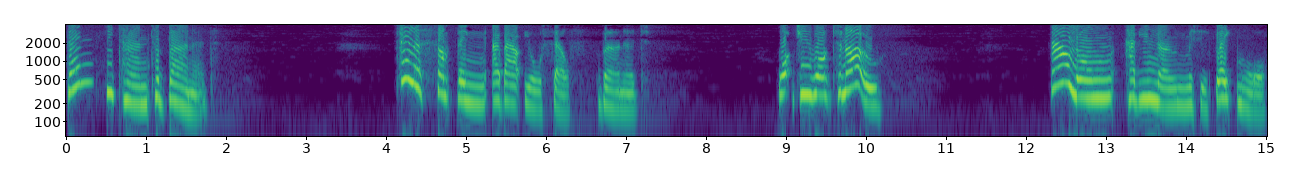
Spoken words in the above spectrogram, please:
Then he turned to Bernard. Tell us something about yourself, Bernard. What do you want to know? How long have you known Mrs. Blakemore?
